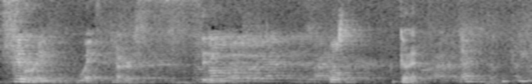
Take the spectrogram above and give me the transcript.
simmering with or sitting with. Well, go ahead. Yeah, you go.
